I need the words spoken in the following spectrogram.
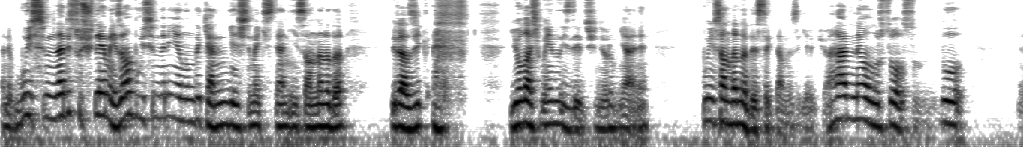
Hani bu isimleri suçlayamayız ama bu isimlerin yanında kendini geliştirmek isteyen insanlara da birazcık yol açmayı diye düşünüyorum yani. Bu insanların da desteklenmesi gerekiyor. Her ne olursa olsun bu e,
